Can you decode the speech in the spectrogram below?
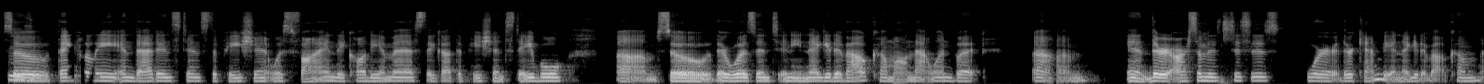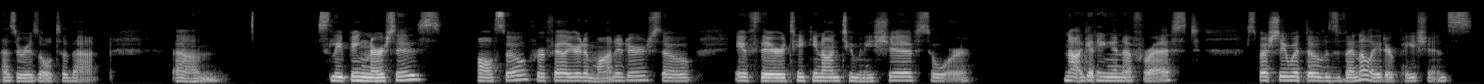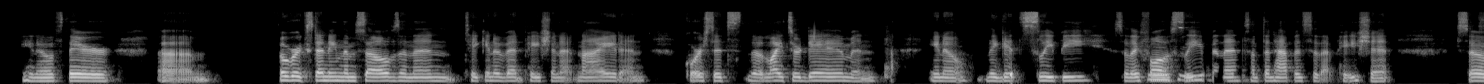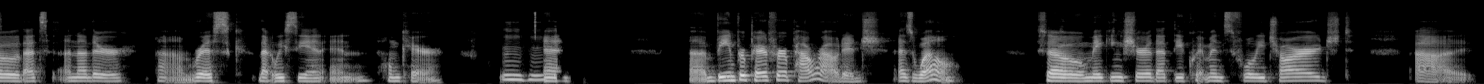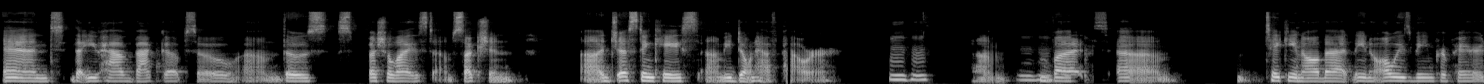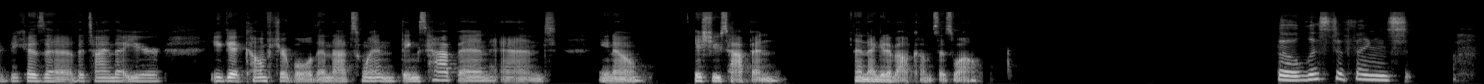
So mm-hmm. thankfully, in that instance, the patient was fine. They called EMS, they got the patient stable. Um, so there wasn't any negative outcome on that one. But um, and there are some instances where there can be a negative outcome as a result of that. Um, sleeping nurses also for failure to monitor. So if they're taking on too many shifts or not getting enough rest, especially with those ventilator patients, you know, if they're um, overextending themselves and then taking a vent patient at night, and of course, it's the lights are dim and you know they get sleepy, so they fall mm-hmm. asleep, and then something happens to that patient. So that's another um, risk that we see in, in home care mm-hmm. and uh, being prepared for a power outage as well so making sure that the equipment's fully charged uh, and that you have backup so um, those specialized um, suction uh, just in case um, you don't have power mm-hmm. Um, mm-hmm. but um, taking all that you know always being prepared because uh, the time that you're you get comfortable then that's when things happen and you know issues happen and negative outcomes as well. The list of things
